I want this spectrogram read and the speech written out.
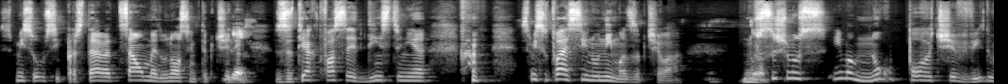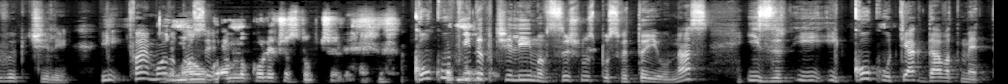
в смисъл си представят само медоносните пчели. Да. За тях това са единствения, в смисъл това е синонима за пчела. Но да. всъщност има много повече видове пчели. И това е моят въпрос. Има е... огромно количество пчели. Колко вида пчели има всъщност по света и у нас и, за, и, и колко от тях дават мед?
